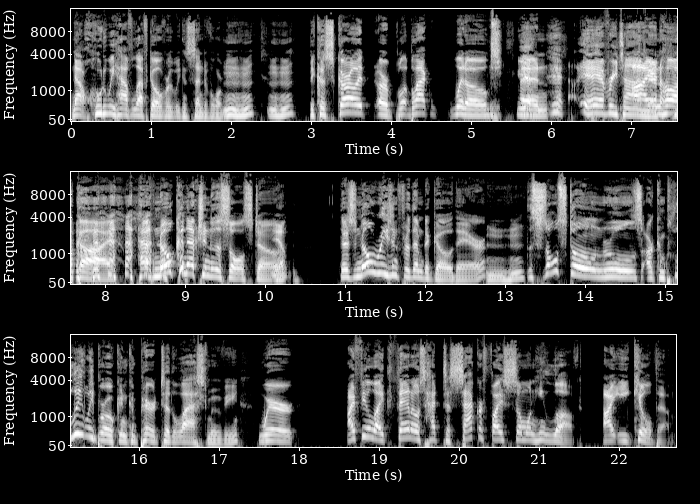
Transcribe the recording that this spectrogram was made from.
Now, who do we have left over that we can send to Vormir? Mm-hmm. Mm-hmm. Because Scarlet or Bl- Black Widow and Every time. Iron they're- Hawkeye have no connection to the Soul Stone. Yep. There's no reason for them to go there. Mm-hmm. The Soul Stone rules are completely broken compared to the last movie, where I feel like Thanos had to sacrifice someone he loved, i.e., kill them.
